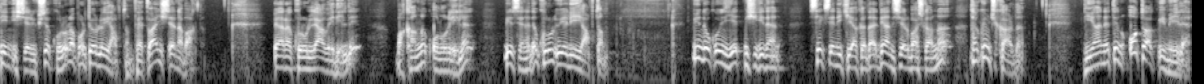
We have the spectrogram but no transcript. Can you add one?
Din İşleri Yüksek Kurulu raportörlüğü yaptım. Fetva işlerine baktım. Bir ara kurul lağvedildi. Bakanlık oluru ile bir senede kurul üyeliği yaptım. 1972'den 82'ye kadar Diyanet İşleri Başkanlığı takvim çıkardı. Diyanet'in o takvimiyle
